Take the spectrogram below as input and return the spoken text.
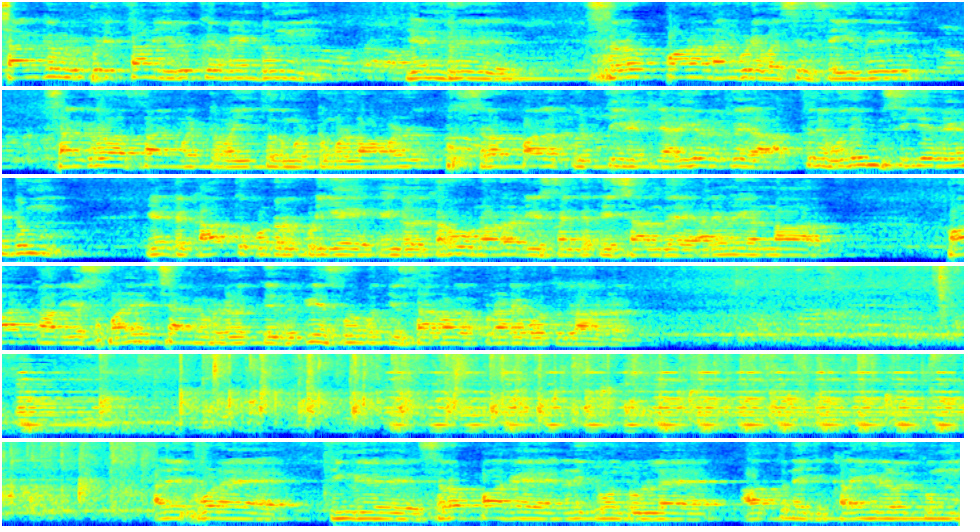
சங்கம் இப்படித்தான் இருக்க வேண்டும் என்று சிறப்பான நன்கொடை வசூல் செய்து சங்கராசாமி மட்டும் வைத்தது மட்டுமல்லாமல் சிறப்பாக தொட்டி கட்டி நடிகர்களுக்கு அத்தனை உதவியும் செய்ய வேண்டும் என்று காத்துக் கொண்டிருக்கூடிய எங்கள் கரூர் நாடக சங்கத்தை சார்ந்த அருமை அண்ணார் பார்க்கார் எஸ் பழனிசாமி அவர்களுக்கு விக்னேஷ் குடும்பத்தின் சார்பாக கொண்டாடி போத்துகிறார்கள் அதே போல இங்கு சிறப்பாக நடிக்க வந்துள்ள அத்தனை கலைஞர்களுக்கும்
